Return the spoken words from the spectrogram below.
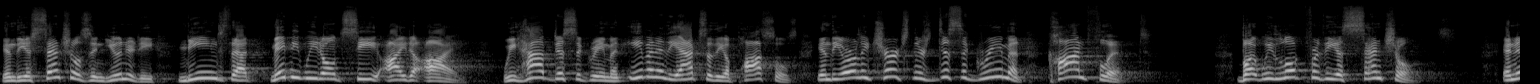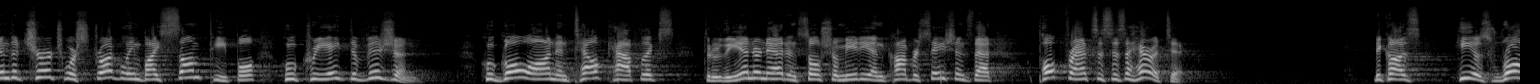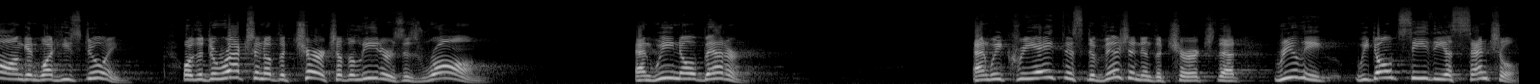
In the essentials in unity means that maybe we don't see eye to eye. We have disagreement. Even in the Acts of the Apostles, in the early church, there's disagreement, conflict. But we look for the essentials. And in the church, we're struggling by some people who create division, who go on and tell Catholics through the internet and social media and conversations that Pope Francis is a heretic because he is wrong in what he's doing, or the direction of the church, of the leaders, is wrong. And we know better. And we create this division in the church that really we don't see the essentials.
